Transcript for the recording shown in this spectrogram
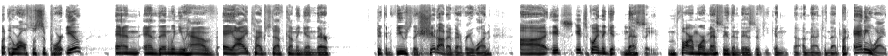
but who also support you. And and then when you have AI type stuff coming in there to confuse the shit out of everyone, uh, it's it's going to get messy, far more messy than it is if you can uh, imagine that. But anyway,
